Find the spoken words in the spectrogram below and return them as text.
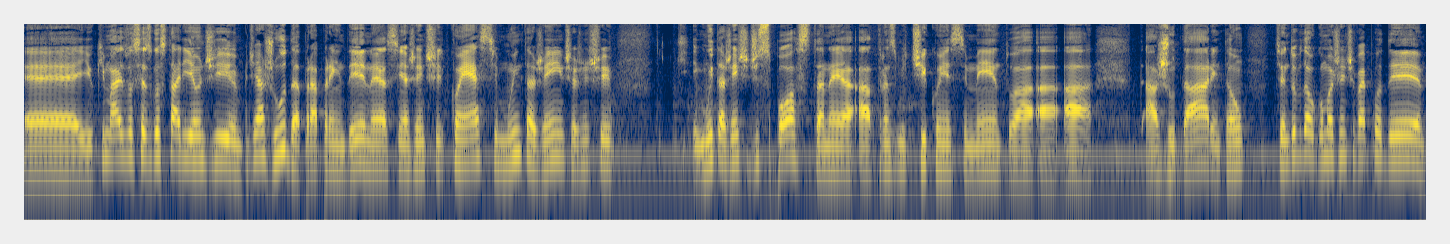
É, e o que mais vocês gostariam de, de ajuda para aprender, né? Assim, a gente conhece muita gente, a gente muita gente disposta, né, a, transmitir conhecimento, a- a- a ajudar. Então, sem dúvida alguma, a gente vai poder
